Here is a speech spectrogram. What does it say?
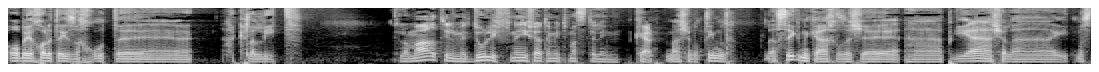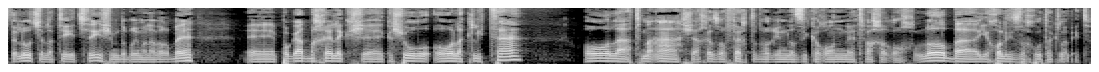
או ביכולת ההיזכרות uh, הכללית. כלומר, תלמדו לפני שאתם מתמסטלים. כן. מה שנוטים להסיק מכך זה שהפגיעה של ההתמסטלות של ה-THC, שמדברים עליו הרבה, אה, פוגעת בחלק שקשור או לקליטה או להטמעה, שאחרי זה הופך את הדברים לזיכרון לטווח ארוך, לא ביכולת היזכרות הכללית.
